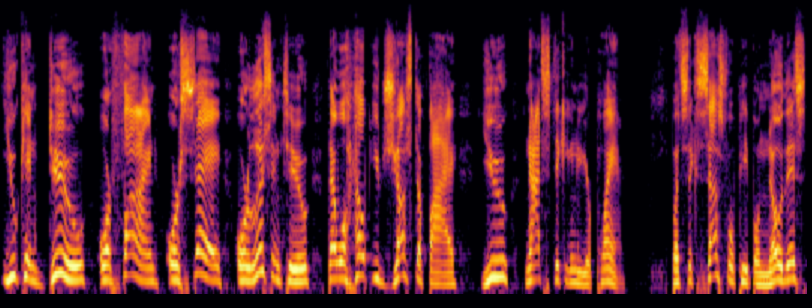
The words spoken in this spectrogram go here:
you can do or find or say or listen to that will help you justify you not sticking to your plan. But successful people know this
